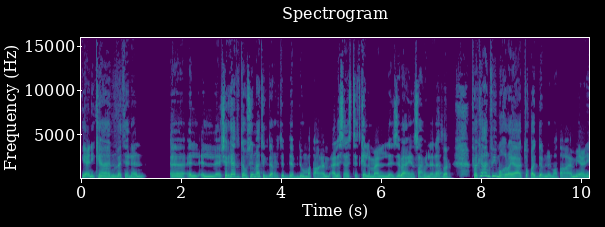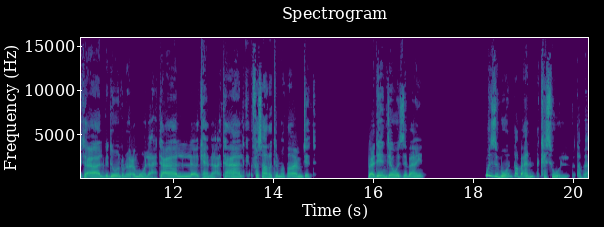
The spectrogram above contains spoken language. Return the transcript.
يعني كان مثلا آه، شركات التوصيل ما تقدر تبدأ بدون مطاعم على أساس تتكلم مع الزباين صح ولا لا؟ صح. فكان في مغريات تقدم للمطاعم يعني تعال بدون عمولة، تعال كذا، تعال فصارت المطاعم جت. بعدين جو الزباين والزبون طبعا كسول طبعا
